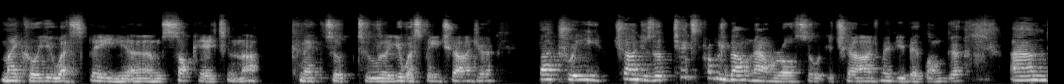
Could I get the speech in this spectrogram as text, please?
micro USB um, socket, and that connects up to a USB charger battery charges up, takes probably about an hour or so to charge, maybe a bit longer. And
